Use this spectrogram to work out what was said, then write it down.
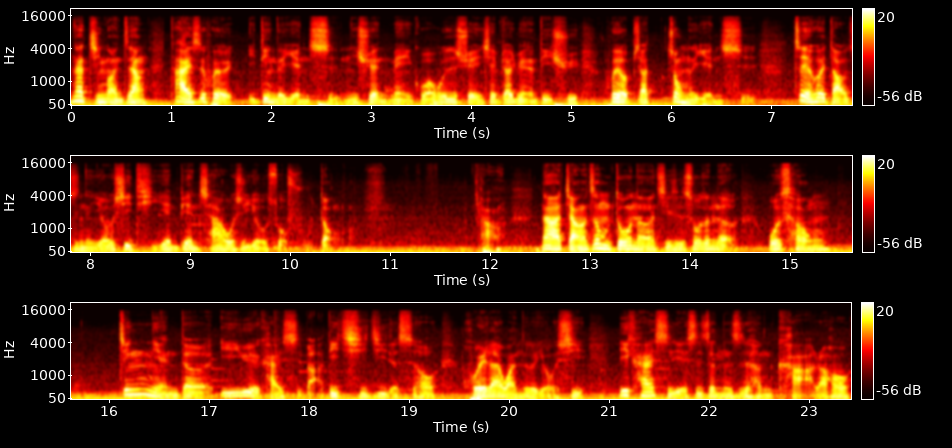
那尽管这样，它还是会有一定的延迟。你选美国或者选一些比较远的地区，会有比较重的延迟，这也会导致你的游戏体验变差或是有所浮动。好，那讲了这么多呢，其实说真的，我从今年的一月开始吧，第七季的时候回来玩这个游戏。一开始也是真的是很卡，然后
